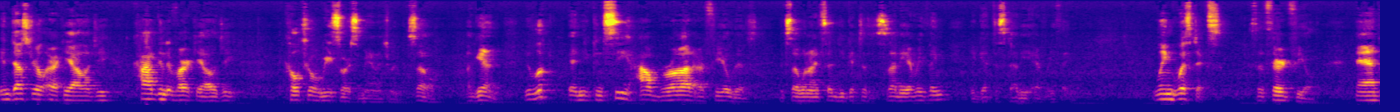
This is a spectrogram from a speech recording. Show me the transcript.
industrial archaeology, cognitive archaeology, cultural resource management. So, again, you look and you can see how broad our field is. And so when I said you get to study everything, you get to study everything. Linguistics is the third field. And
